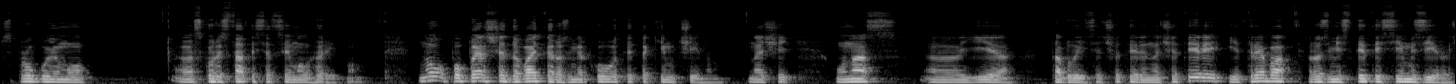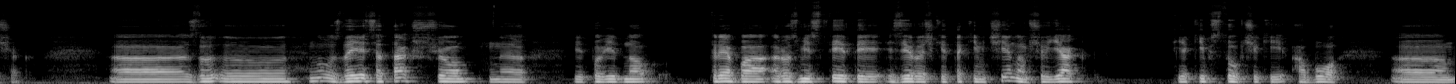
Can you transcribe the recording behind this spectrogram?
спробуємо скористатися цим алгоритмом. Ну, по-перше, давайте розмірковувати таким чином. Значить, у нас є таблиця 4 на 4 і треба розмістити 7 зірочок. Е, е, ну, здається так, що е, відповідно треба розмістити зірочки таким чином, що як які б стовпчики або е,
